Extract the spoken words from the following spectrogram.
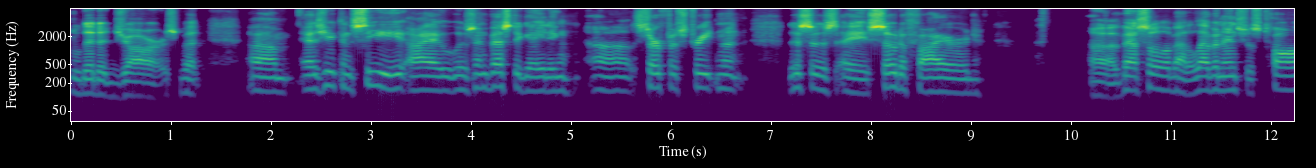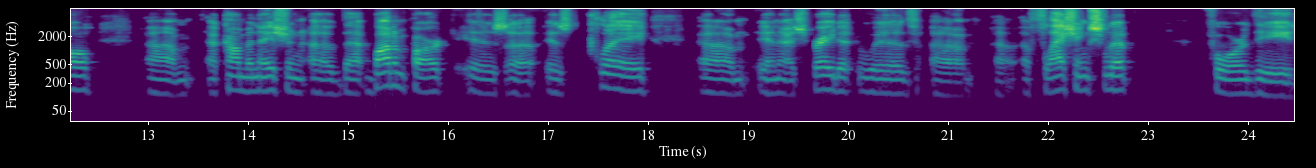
lidded jars. But um, as you can see, I was investigating uh, surface treatment. This is a soda fired uh, vessel about 11 inches tall. Um, a combination of that bottom part is, uh, is clay um, and I sprayed it with uh, a flashing slip for the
